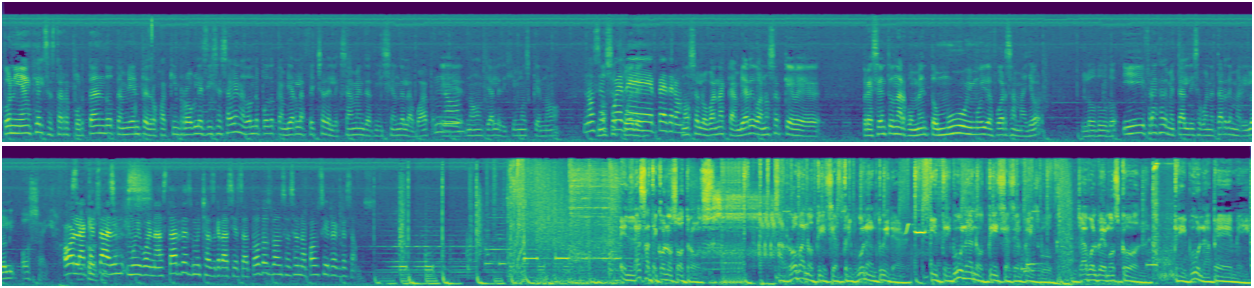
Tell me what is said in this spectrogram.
Connie Ángel se está reportando, también Pedro Joaquín Robles dice, ¿saben a dónde puedo cambiar la fecha del examen de admisión de la UAP? No, eh, no ya le dijimos que no. No se, puede, Pedro. No se lo van a cambiar, digo, a no ser que eh, presente un argumento muy, muy de fuerza mayor, lo dudo. Y Franja de Metal dice, buena tarde Mariloli Osair. Hola, ¿qué tal? Muy buenas tardes, muchas gracias a todos. Vamos a hacer una pausa y regresamos. Enlázate con nosotros. arroba noticias tribuna en Twitter y tribuna noticias en Facebook. Ya volvemos con Tribuna PM.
